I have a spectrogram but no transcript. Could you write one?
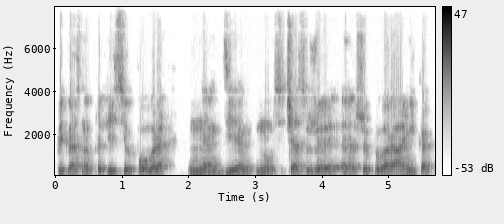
прекрасную профессию повара, где ну, сейчас уже шеф-повара, они как Э,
